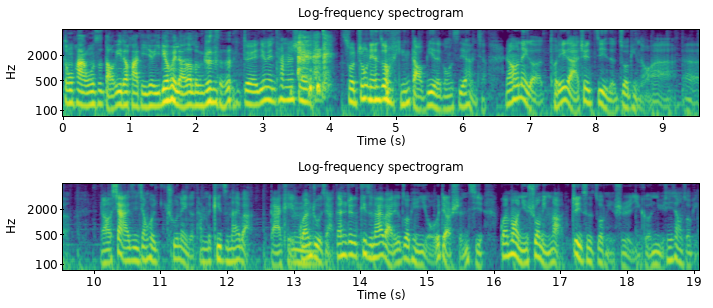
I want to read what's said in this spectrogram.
动画公司倒闭的话题，就一定会聊到龙之子。对，因为他们是做中年作品倒闭的公司也很强。然后那个 Toliga 这季的作品的话，呃，然后下一季将会出那个他们的 Kids Naiba，大家可以关注一下。但是这个 Kids Naiba 这个作品有一点神奇，官方已经说明了，这次作品是一个女性向作品。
